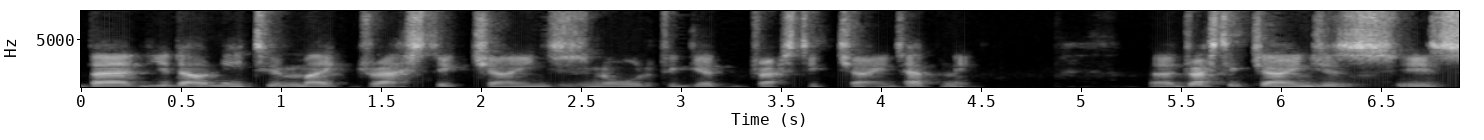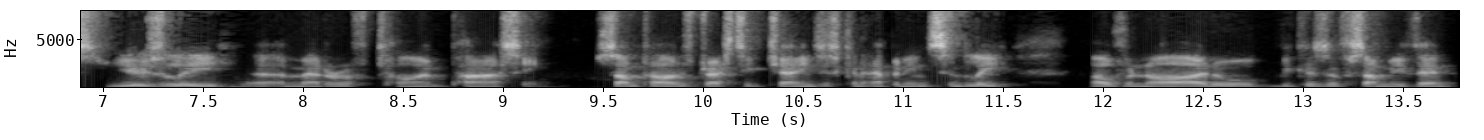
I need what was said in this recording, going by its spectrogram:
that you don't need to make drastic changes in order to get drastic change happening. Uh, drastic change is, is usually a matter of time passing. Sometimes drastic changes can happen instantly, overnight, or because of some event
